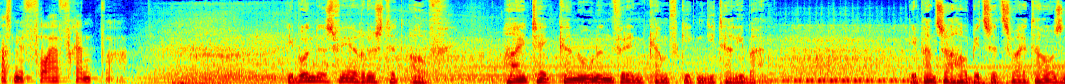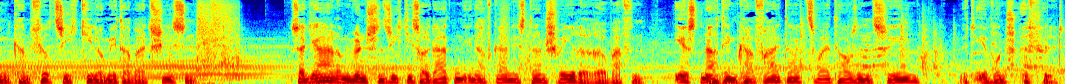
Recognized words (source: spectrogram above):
was mir vorher fremd war. Die Bundeswehr rüstet auf. Hightech-Kanonen für den Kampf gegen die Taliban. Die Panzerhaubitze 2000 kann 40 Kilometer weit schießen. Seit Jahren wünschen sich die Soldaten in Afghanistan schwerere Waffen. Erst nach dem Karfreitag 2010 wird ihr Wunsch erfüllt.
